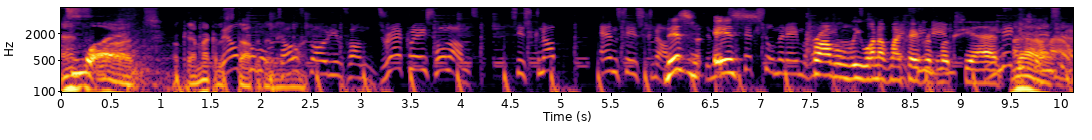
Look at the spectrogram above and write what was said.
And What? what? Okay, I'm not going to stop Welkom it op het anymore. hoofdpodium van Drag Race Holland. Ze knap, En ze knap. This is sexy ondernemer van probably one of my favorite looks she had Yeah.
